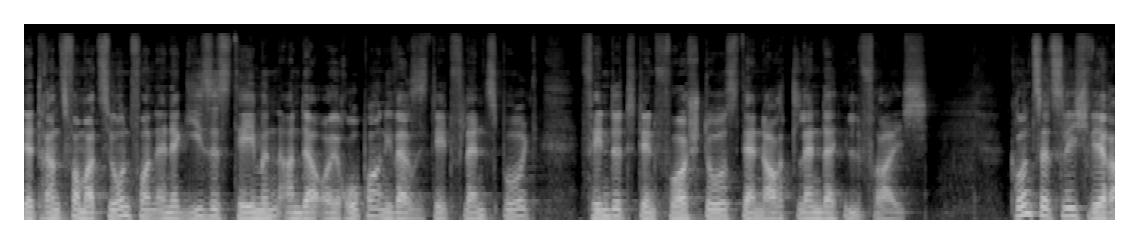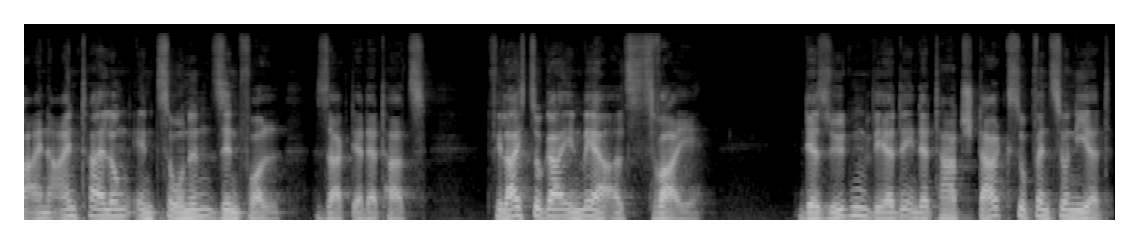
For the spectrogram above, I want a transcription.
der Transformation von Energiesystemen an der Europa-Universität Flensburg, findet den Vorstoß der Nordländer hilfreich. Grundsätzlich wäre eine Einteilung in Zonen sinnvoll, sagt er der Taz, vielleicht sogar in mehr als zwei. Der Süden werde in der Tat stark subventioniert,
